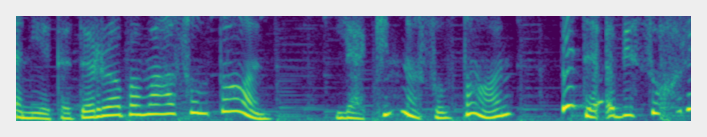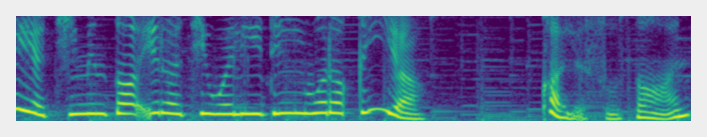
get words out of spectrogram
أن يتدرب مع سلطان لكن سلطان بدأ بالسخرية من طائرة وليد الورقية. قال السلطان.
